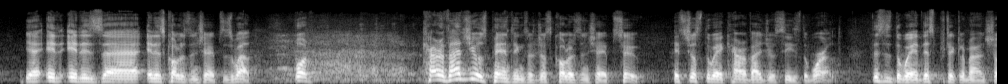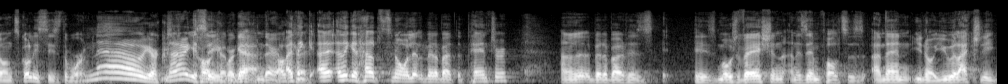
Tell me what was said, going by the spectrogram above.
Yeah, it, it is uh, it is colours and shapes as well. But Caravaggio's paintings are just colours and shapes too. It's just the way Caravaggio sees the world. This is the way this particular man, Sean Scully, sees the world. now you're. Now you see, we're getting Yeah, there. I think I, I think it helps to know a little bit about the painter and a little bit about his his motivation and his impulses, and then you know you will actually.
